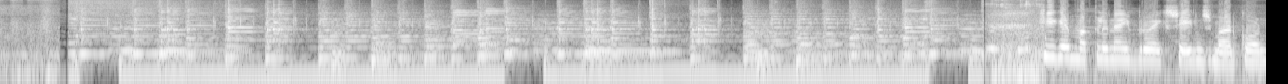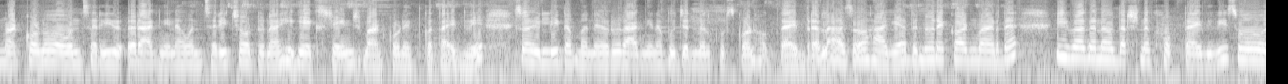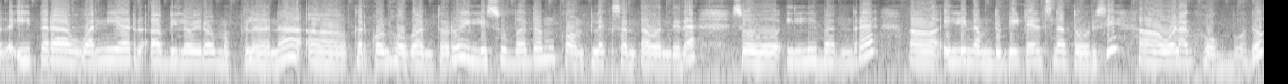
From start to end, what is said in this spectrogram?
ಹೀಗೆ ಮಕ್ಕಳನ್ನ ಇಬ್ರು ಎಕ್ಸ್ಚೇಂಜ್ ಮಾಡ್ಕೊಂಡು ಮಾಡ್ಕೊಂಡು ಒಂದ್ಸರಿ ರಾಗ್ನಿನ ಒಂದ್ಸರಿ ಚೋಟುನ ಹೀಗೆ ಎಕ್ಸ್ಚೇಂಜ್ ಮಾಡ್ಕೊಂಡು ಎತ್ಕೋತಾ ಇದ್ವಿ. ಸೊ ಇಲ್ಲಿ ನಮ್ಮ ಮನೆಯವರು ರಾಗ್ನಿನ ಭುಜದ ಮೇಲೆ ಕೂರ್ಸ್ಕೊಂಡು ಹೋಗ್ತಾ ಇದ್ರಲ್ಲ ಸೊ ಹಾಗೆ ಅದನ್ನು ರೆಕಾರ್ಡ್ ಮಾಡಿದೆ. ಇವಾಗ ನಾವು ದರ್ಶನಕ್ಕೆ ಹೋಗ್ತಾ ಇದೀವಿ. ಸೊ ಈ ಥರ ಒನ್ ಇಯರ್ ಬಿಲೋ ಇರೋ ಮಕ್ಕಳನ್ನ ಕರ್ಕೊಂಡು ಹೋಗೋ ಅಂಥವ್ರು ಇಲ್ಲಿ ಸುಬದಮ್ ಕಾಂಪ್ಲೆಕ್ಸ್ ಅಂತ ಒಂದಿದೆ. ಸೊ ಇಲ್ಲಿ ಬಂದರೆ ಇಲ್ಲಿ ನಮ್ಮದು ಡೀಟೇಲ್ಸ್ನ ತೋರಿಸಿ ಒಳಗೆ ಹೋಗ್ಬೋದು.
